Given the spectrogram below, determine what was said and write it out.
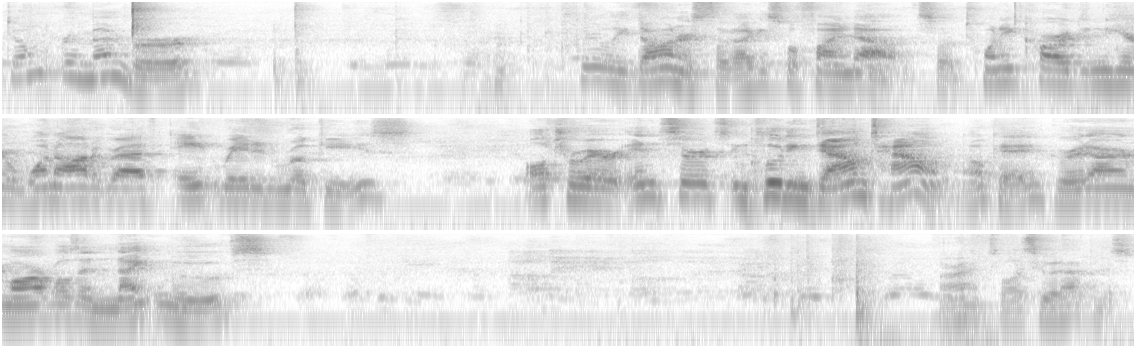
don't remember clearly Donruss logo. I guess we'll find out. So 20 cards in here, one autograph, eight rated rookies. Ultra rare inserts, including Downtown. Okay, Gridiron Marvels and Night Moves. All right, so let's see what happens.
